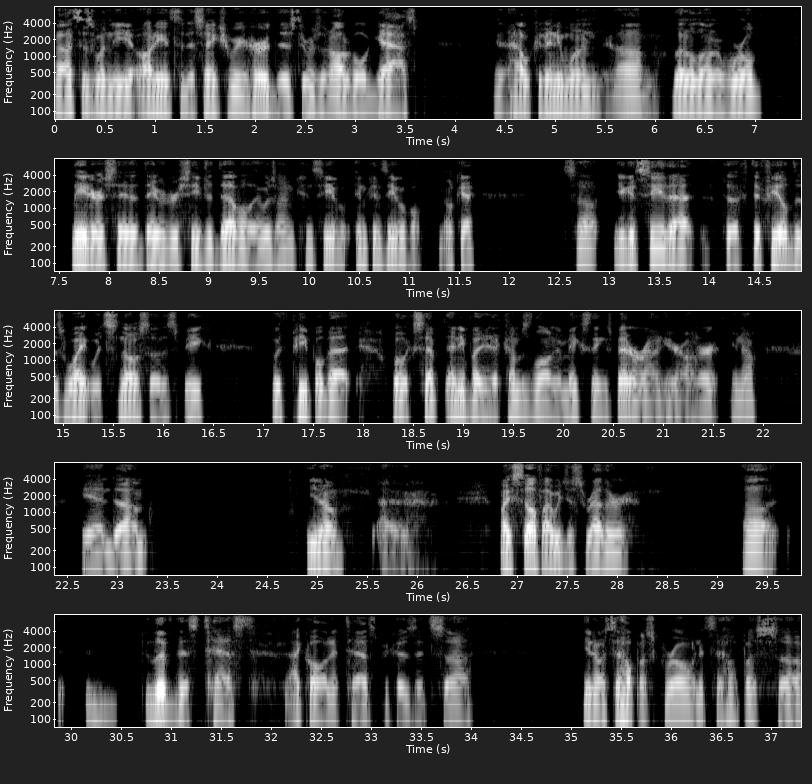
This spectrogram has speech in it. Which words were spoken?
Uh, it says when the audience in the sanctuary heard this, there was an audible gasp. How could anyone, um, let alone a world leader, say that they would receive the devil? It was unconceivable, inconceivable. Okay. So you can see that the, the field is white with snow, so to speak, with people that will accept anybody that comes along and makes things better around here on earth, you know? And, um, you know, uh, myself, I would just rather, uh, live this test. I call it a test because it's, uh, you know, it's to help us grow and it's to help us, uh,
